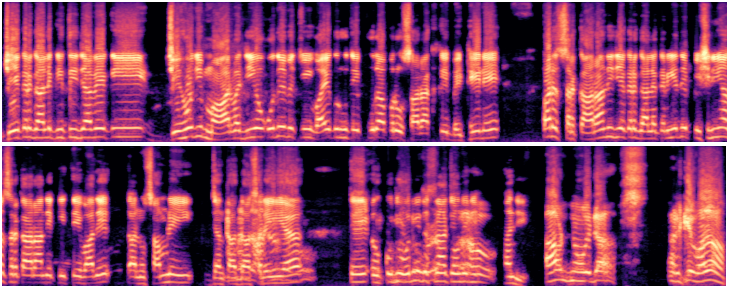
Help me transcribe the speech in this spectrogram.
ਜੇਕਰ ਗੱਲ ਕੀਤੀ ਜਾਵੇ ਕਿ ਜਿਹੋ ਜੀ ਮਾਰ ਵੱਜੀ ਉਹਦੇ ਵਿੱਚ ਵੀ ਵਾਹਿਗੁਰੂ ਤੇ ਪੂਰਾ ਭਰੋਸਾ ਰੱਖ ਕੇ ਬੈਠੇ ਨੇ। ਪਰ ਸਰਕਾਰਾਂ ਦੀ ਜੇਕਰ ਗੱਲ ਕਰੀਏ ਤੇ ਪਿਛਲੀਆਂ ਸਰਕਾਰਾਂ ਦੇ ਕੀਤੇ ਵਾਅਦੇ ਤੁਹਾਨੂੰ ਸਾਹਮਣੇ ਹੀ ਜਨਤਾ ਦੱਸ ਰਹੀ ਹੈ। ਤੇ ਕੁਝ ਹੋਰ ਵੀ ਦੱਸਣਾ ਚਾਹੁੰਦੇ ਜੀ? ਆਹੋ। ਹਾਂਜੀ। ਆਹ ਨੋਇਡਾ ਕਰਕੇ ਵਾਦਾ।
